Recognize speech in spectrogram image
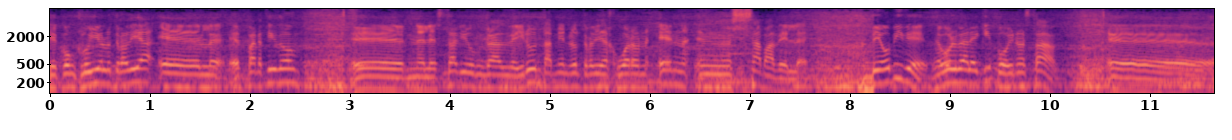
que concluyó el otro día el, partido en el Estadio de Irún. También el otro día jugaron en, Sabadell. Beovide me vuelve al equipo y no está. Eh,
